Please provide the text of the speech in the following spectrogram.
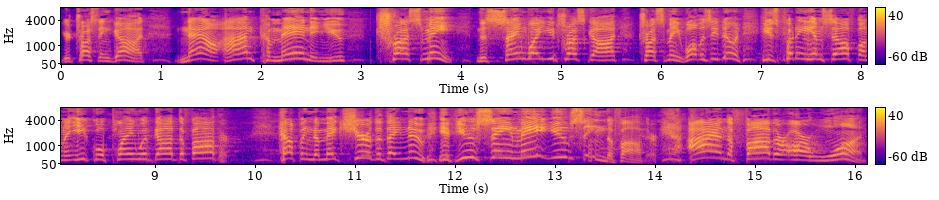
You're trusting God. Now I'm commanding you, trust me. The same way you trust God, trust me. What was he doing? He's putting himself on an equal plane with God the Father helping to make sure that they knew if you've seen me, you've seen the Father. I and the Father are one.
